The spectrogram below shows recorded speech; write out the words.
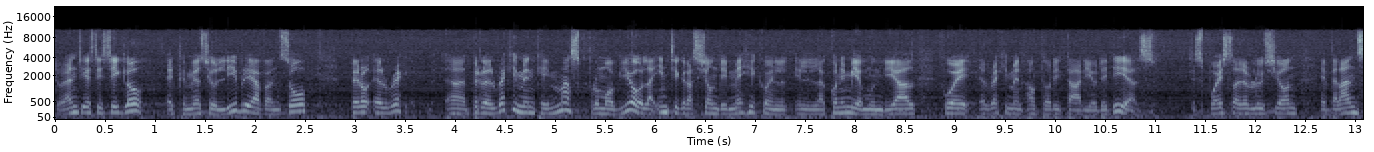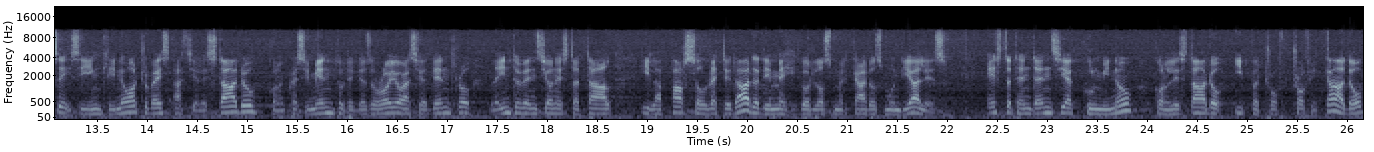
Durante este siglo el comercio libre avanzó, pero el, uh, pero el régimen que más promovió la integración de México en, en la economía mundial fue el régimen autoritario de Díaz. Después de la revolución, el balance se inclinó otra vez hacia el Estado, con el crecimiento de desarrollo hacia adentro, la intervención estatal y la parcial retirada de México de los mercados mundiales. Esta tendencia culminó con el Estado hipertroficado,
